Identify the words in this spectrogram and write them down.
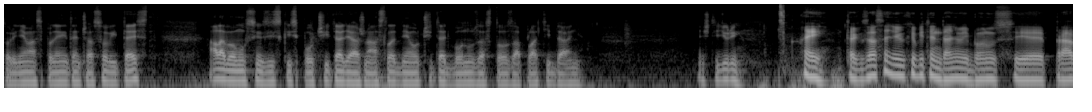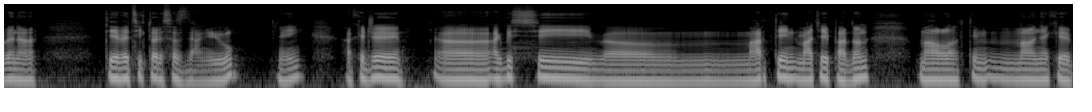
ktorý nemá splnený ten časový test, alebo musím zisky spočítať a až následne odčítať bonus a z toho zaplatiť daň. Ešte, Ďuri? Hej, tak v zásade, keby ten daňový bonus je práve na tie veci, ktoré sa zdaňujú. Hej? A keďže uh, ak by si uh, Martin, Matej, pardon, mal, tým, mal nejaké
